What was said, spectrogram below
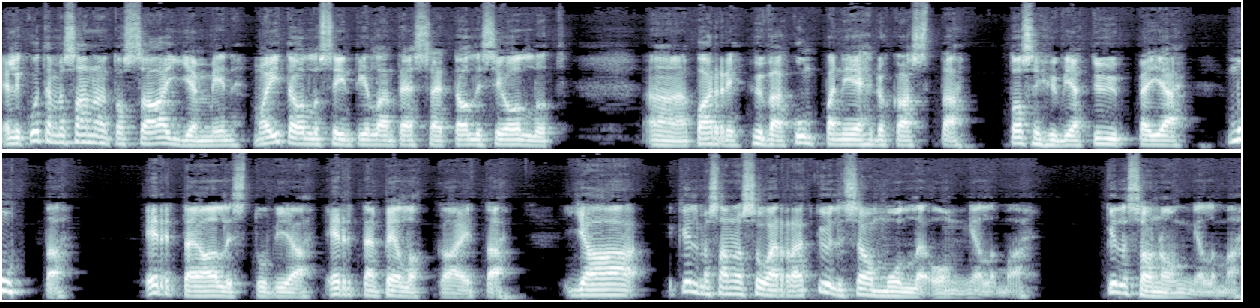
Eli kuten mä sanoin tuossa aiemmin, mä itse ollut siinä tilanteessa, että olisi ollut ää, pari hyvää kumppaniehdokasta, tosi hyviä tyyppejä, mutta erittäin allistuvia, erittäin pelokkaita. Ja kyllä mä sanon suoraan, että kyllä se on mulle ongelma. Kyllä se on ongelma.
